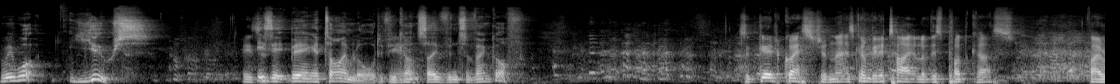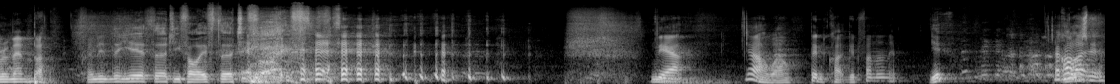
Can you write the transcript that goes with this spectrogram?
I mean, what use is, is it, being a Time Lord if you can't save Vincent van Gogh? It's a good question. That is going to be the title of this podcast, if I remember. And in the year 35, 35. Yeah. Oh well, been quite good fun, hasn't it? yeah. I quite Nice, like it.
